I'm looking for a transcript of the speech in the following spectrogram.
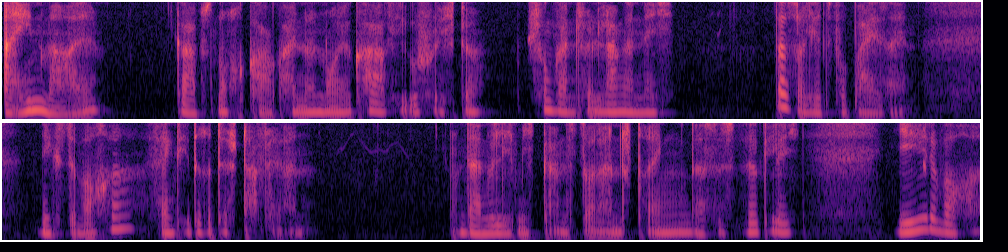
einmal gab es noch gar keine neue Kaki-Geschichte. Schon ganz schön lange nicht. Das soll jetzt vorbei sein. Nächste Woche fängt die dritte Staffel an. Und dann will ich mich ganz doll anstrengen, dass es wirklich jede Woche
